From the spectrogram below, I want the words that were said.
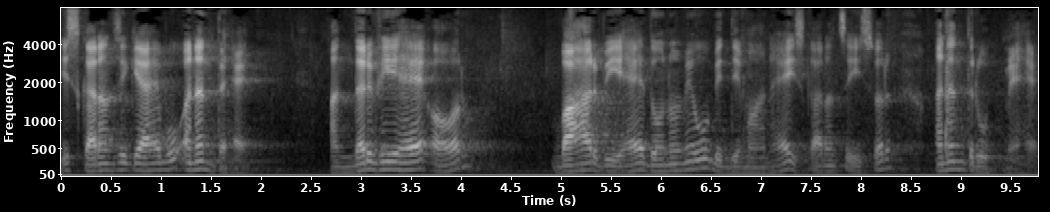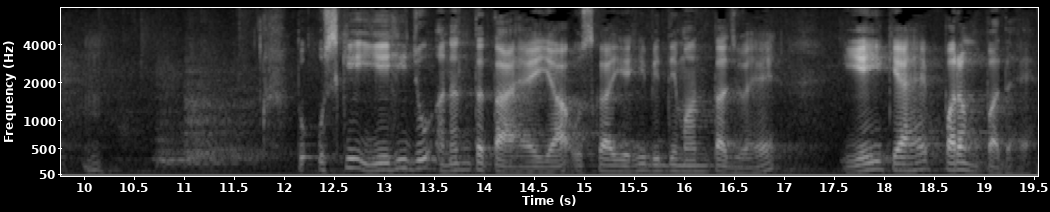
इस कारण से क्या है, वो अनंत है। अंदर भी है और बाहर भी है, दोनों में वो विद्यमान है। इस कारण से ईश्वर अनंत रूप में है। तो उसकी यही जो अनंतता है या उसका यही विद्यमानता जो है, यही क्या है? परम पद है।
